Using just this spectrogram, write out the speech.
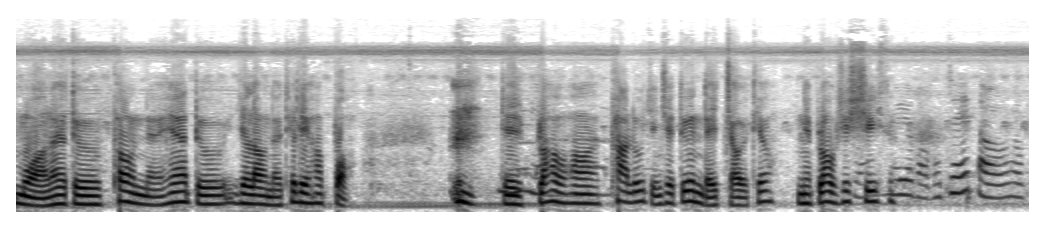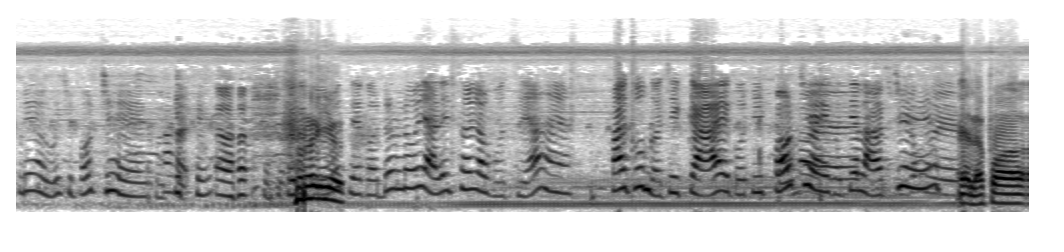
mùa là từ phong này hay từ giờ lâu này thiết đi học bỏ thì lâu pha chơi tương để theo chế chế chơi là của chế ha. Hai con của chị cái của chị bó chế của chị lá chế ê là bỏ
